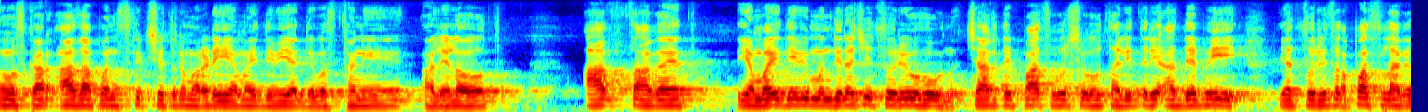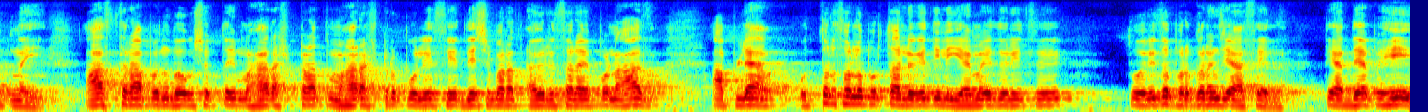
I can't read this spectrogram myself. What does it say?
नमस्कार आज आपण श्री क्षेत्र मराठी यमाई देवी या देवस्थानी आलेलो आहोत. आज तागायत यमाई देवी मंदिराची चोरी होऊन चार ते पाच वर्ष होत आली तरी अद्यापही या चोरीचा तपास लागत नाही. आज तर आपण बघू शकतो महाराष्ट्रात महाराष्ट्र पोलीस हे देशभरात अग्रेसर आहे. पण आज आपल्या उत्तर सोलापूर तालुक्यातील यमाई देवीचे चोरीचं प्रकरण जे असेल ते अद्यापही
